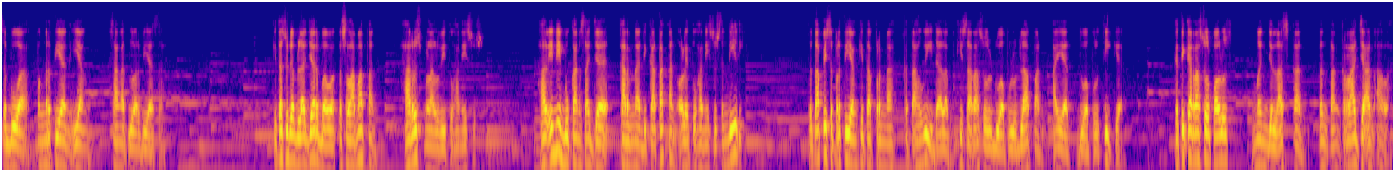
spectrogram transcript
sebuah pengertian yang sangat luar biasa. Kita sudah belajar bahwa keselamatan harus melalui Tuhan Yesus. Hal ini bukan saja karena dikatakan oleh Tuhan Yesus sendiri, tetapi seperti yang kita pernah ketahui dalam kisah Rasul 28 ayat 23. Ketika Rasul Paulus menjelaskan tentang kerajaan Allah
